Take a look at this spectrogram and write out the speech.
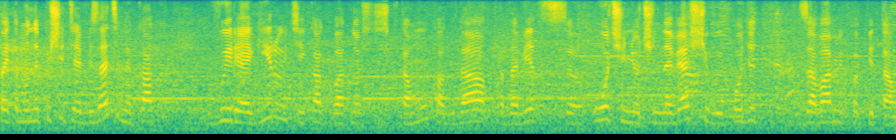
Поэтому напишите обязательно, как вы реагируете и как вы относитесь к тому, когда продавец очень-очень навязчивый ходит за вами по пятам.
